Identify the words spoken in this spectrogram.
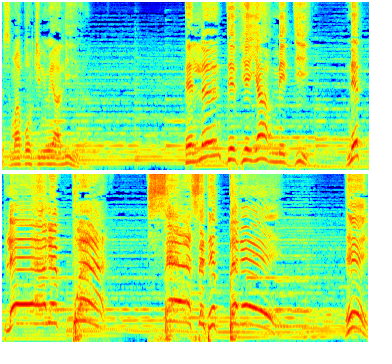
Laissez-moi continuer à lire. Et l'un des vieillards me dit, ne pleurez point, cesse de pleurer. Et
